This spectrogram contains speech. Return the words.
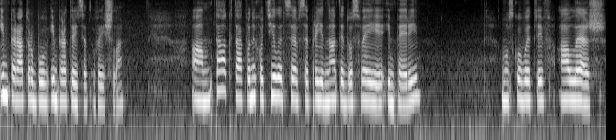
імператор був, імператриця вийшла. А, Так, так, вони хотіли це все приєднати до своєї імперії московитів, але ж,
